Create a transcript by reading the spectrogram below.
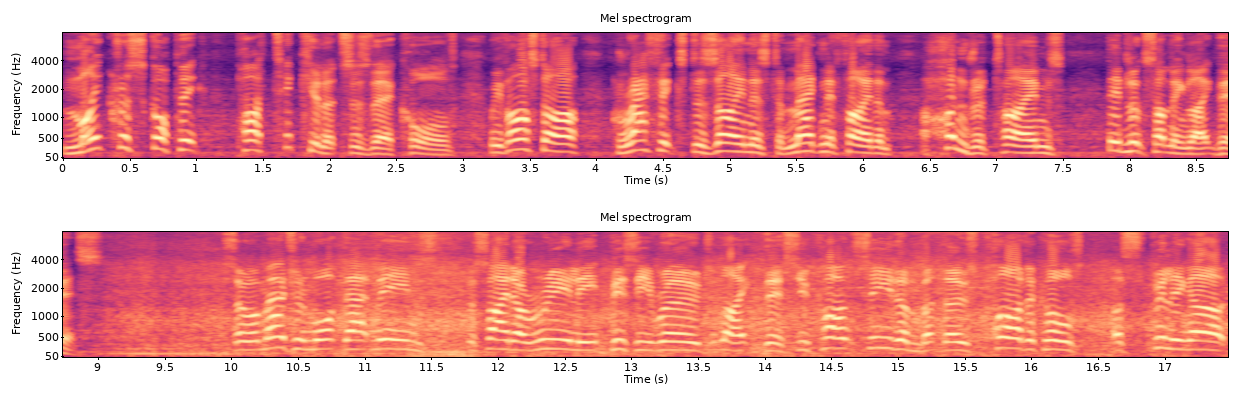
microscopic particulates, as they're called. We've asked our graphics designers to magnify them a hundred times. They'd look something like this. So imagine what that means beside a really busy road like this. You can't see them, but those particles are spilling out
